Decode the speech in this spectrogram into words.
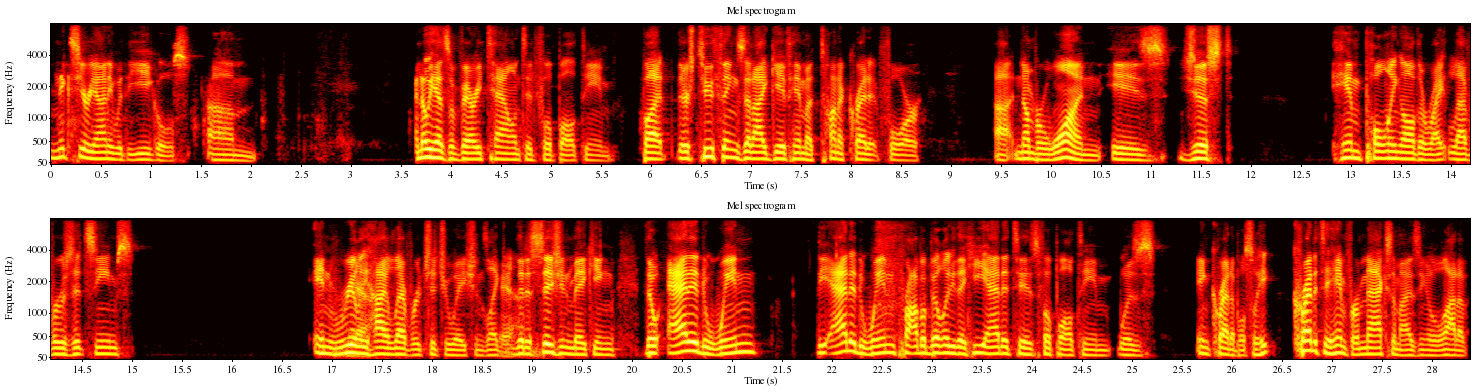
Nick Sirianni with the Eagles, um, I know he has a very talented football team, but there's two things that I give him a ton of credit for. Uh, number one is just him pulling all the right levers. It seems in really Yeah. high leverage situations, like Yeah. the decision making, the added win, the added win probability that he added to his football team was incredible. So he credit to him for maximizing a lot of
